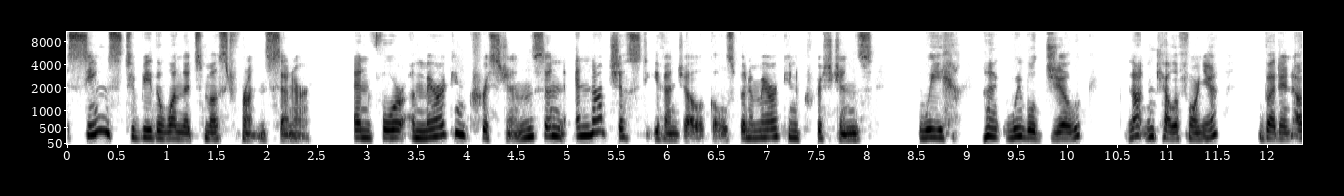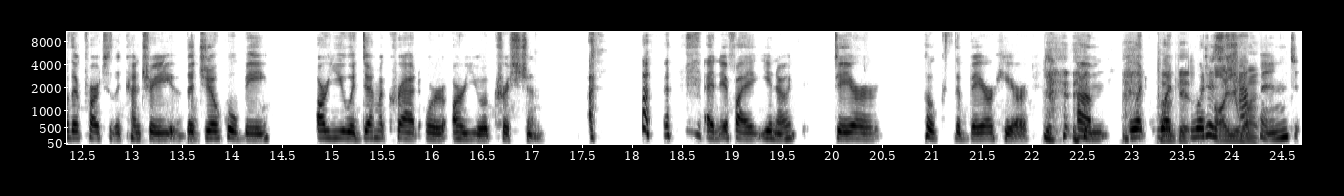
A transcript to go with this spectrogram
seems to be the one that's most front and center. And for American Christians, and, and not just evangelicals, but American Christians, we, we will joke, not in California, but in other parts of the country, the joke will be, are you a Democrat or are you a Christian? and if I, you know, dare poke the bear here, um, what what what has happened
